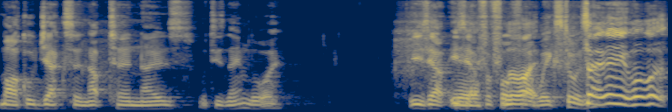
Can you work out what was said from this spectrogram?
Michael Jackson upturned nose. What's his name, Loy? He's out. He's Yeah, out for four or five weeks too. Isn't So, eh, well,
